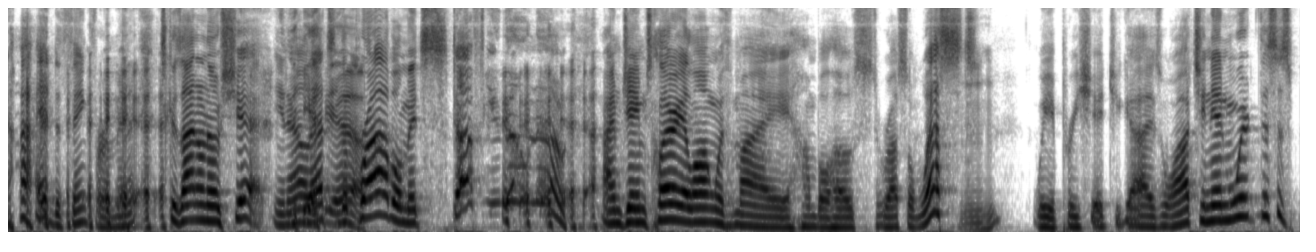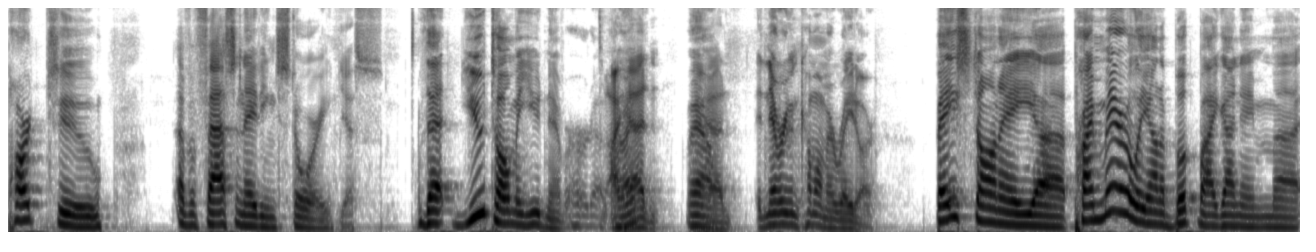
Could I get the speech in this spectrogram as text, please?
I had to think for a minute. It's because I don't know shit. You know, that's the problem. It's stuff you don't know. I'm James Clary, along with my humble host Russell West. Mm-hmm. We appreciate you guys watching, and we're this is part two of a fascinating story Yes. that you told me you'd never heard of. I right? hadn't. Yeah. Had. It never even come on my radar. based on a uh, primarily on a book by a guy named uh,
